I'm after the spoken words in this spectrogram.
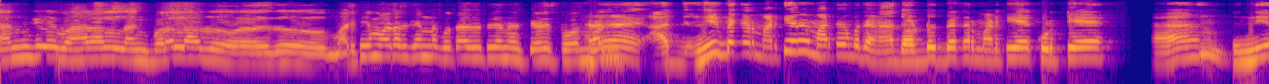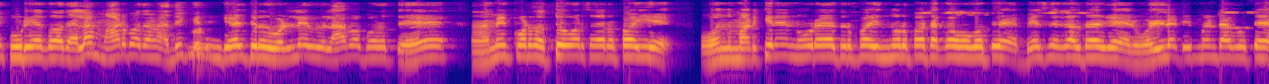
ನನ್ಗೆ ಬರಲ್ಲ ನಂಗ್ ಬರಲ್ಲ ಅದು ಇದು ಮಡಿಕೆ ಮಾಡೋರ್ಗೆನ ಗೊತ್ತಾಗುತ್ತೆ ನಾನು ಕೇಳಿ ಫೋನ್ ಮಾಡಿ. ನೀನ್ ನೀರ್ ಬೇಕಾದ್ರೆ ಮಡ್ಕೆ ಮಾಡ್ಕೊಂಬೋದಣ್ಣ ದೊಡ್ಡದ್ ಬೇಕಾದ್ರೆ ಮಡಿಕೆ ಹ್ಮ್. ನೀರ್ ಕುಡಿಯೋದು ಅದೆಲ್ಲ ಮಾಡ್ಬೋದಣ್ಣ. ಅದಕ್ಕೆ ನಿಮ್ಗೆ ಹೇಳ್ತಿರೋದು ಒಳ್ಳೆ ಲಾಭ ಬರುತ್ತೆ. ನಮಗ್ ಕೊಡೋದು ಹತ್ತುವರೆ ಸಾವಿರ ರೂಪಾಯಿ. ಒಂದ್ ಮಡಿಕೆನೆ ನೂರ ಐವತ್ತು ರೂಪಾಯಿ ಇನ್ನೂರು ರೂಪಾಯಿ ತಕ ಹೋಗುತ್ತೆ. ಬೇಸಿಗೆ ಕಾಲದಾಗೆ ಒಳ್ಳೆ ಡಿಮ್ಯಾಂಡ್ ಆಗುತ್ತೆ.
